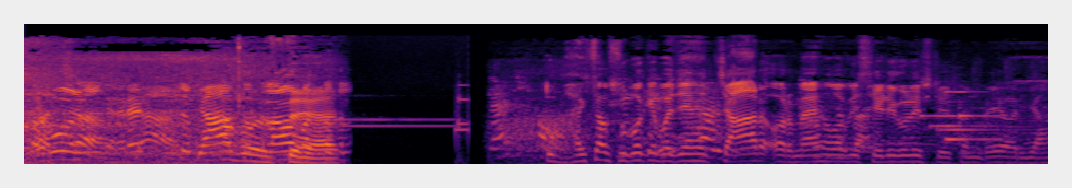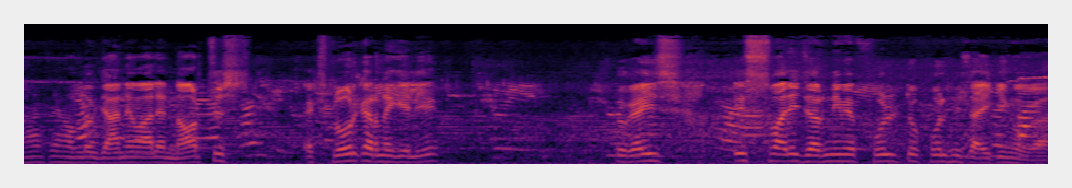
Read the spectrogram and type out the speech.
क्या बोलते हैं तो भाई साहब, सुबह के बजे हैं चार और मैं हूँ अभी सिलीगुड़ी स्टेशन पे और यहाँ से हम लोग जाने वाले हैं नॉर्थ ईस्ट एक्सप्लोर करने के लिए। तो गाइस इस वाली जर्नी में फुल टू फुल ही साइकिंग होगा।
